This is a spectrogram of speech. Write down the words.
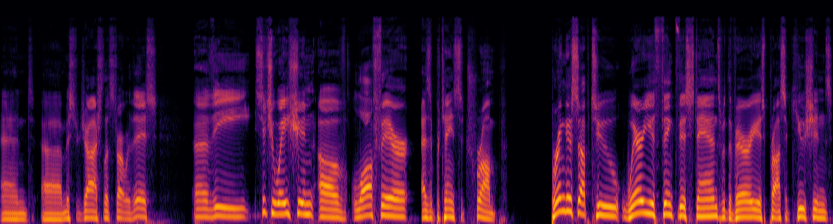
And uh, Mr. Josh, let's start with this. Uh, the situation of lawfare as it pertains to Trump. Bring us up to where you think this stands with the various prosecutions.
